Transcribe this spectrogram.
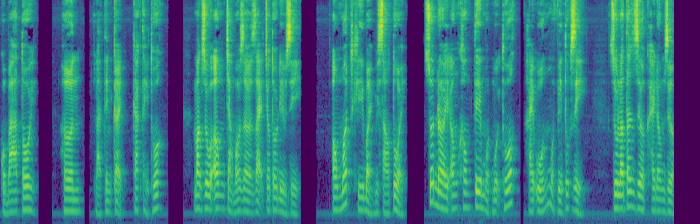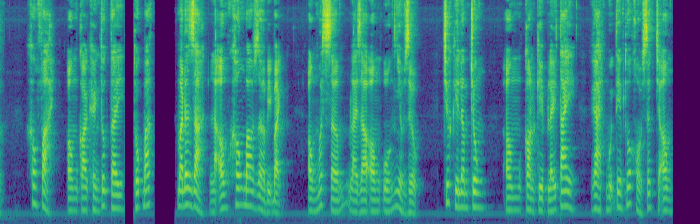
của ba tôi hơn là tin cậy các thầy thuốc. Mặc dù ông chẳng bao giờ dạy cho tôi điều gì. Ông mất khi 76 tuổi. Suốt đời ông không tiêm một mũi thuốc hay uống một viên thuốc gì. Dù là tân dược hay đông dược. Không phải ông coi khinh thuốc Tây, thuốc Bắc, mà đơn giản là ông không bao giờ bị bệnh. Ông mất sớm là do ông uống nhiều rượu. Trước khi lâm chung, ông còn kịp lấy tay gạt mũi tiêm thuốc hồi sức cho ông.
